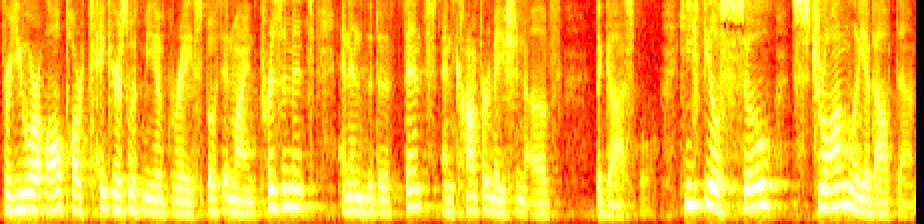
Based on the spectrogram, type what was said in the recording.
For you are all partakers with me of grace, both in my imprisonment and in the defense and confirmation of the gospel. He feels so strongly about them.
